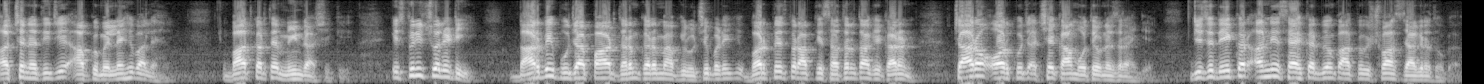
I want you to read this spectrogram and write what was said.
अच्छे नतीजे आपको मिलने ही वाले हैं। बात करते हैं मीन राशि की। स्पिरिचुअलिटी धार्मिक पूजा पाठ, धर्म कर्म में आपकी रुचि बढ़ेगी। वर्क प्लेस पर आपकी सतर्कता के कारण चारों और कुछ अच्छे काम होते हुए नज़र आएँगे, जिसे देखकर अन्य सहकर्मियों का आत्मविश्वास जागृत होगा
